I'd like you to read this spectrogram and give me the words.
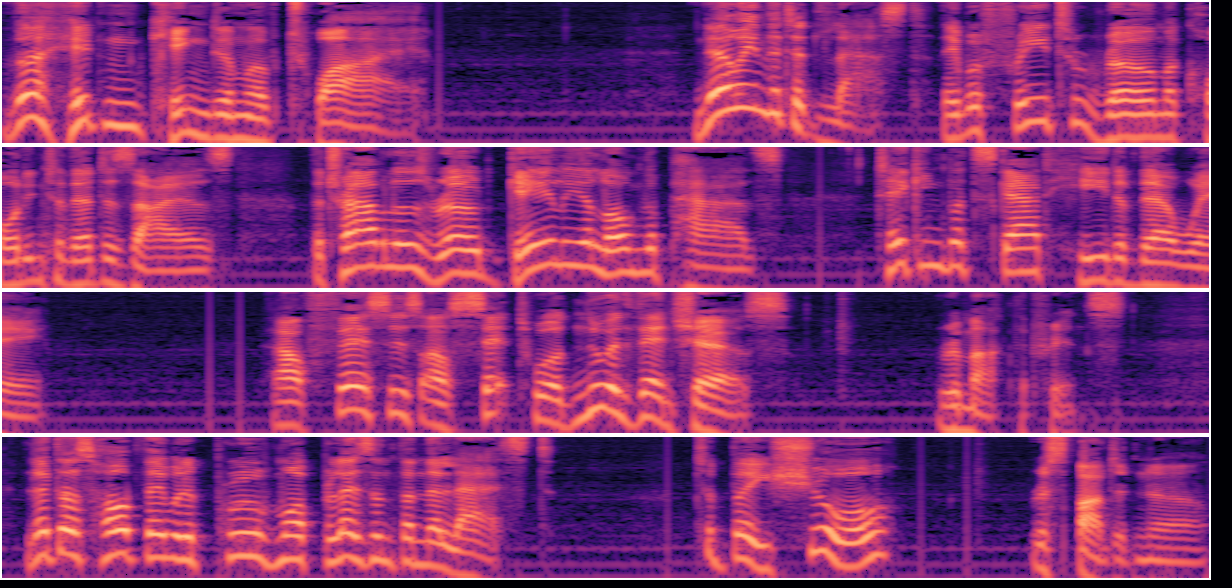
The Hidden Kingdom of Twi Knowing that at last they were free to roam according to their desires, the travellers rode gaily along the paths, taking but scant heed of their way. Our faces are set toward new adventures, remarked the prince. Let us hope they will prove more pleasant than the last. To be sure, responded Nerle.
